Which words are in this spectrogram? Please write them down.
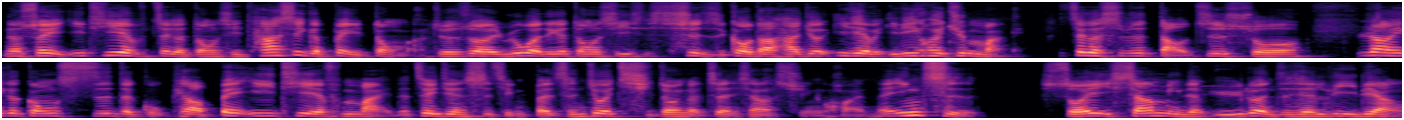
那所以 ETF 这个东西它是一个被动嘛，就是说如果这个东西市值够大，它就 ETF 一定会去买。这个是不是导致说让一个公司的股票被 ETF 买的这件事情本身就会启动一个正向循环？那因此，所以乡民的舆论这些力量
